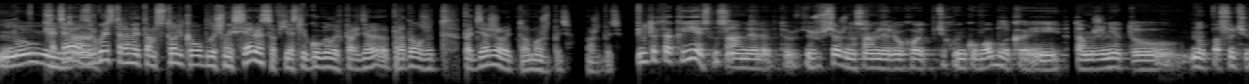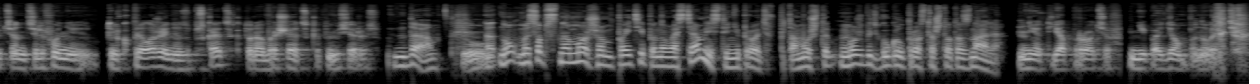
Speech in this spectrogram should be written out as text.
Ну, Хотя, да. с другой стороны, там столько облачных сервисов, если Google их продолжит поддерживать, то может быть, может быть. Ну, так так и есть, на самом деле. Все же, на самом деле, уходит потихоньку в облако, и там же нету... Ну, по сути, у тебя на телефоне только приложение запускается, которое обращается к этому сервису. Да. Ну, а, ну мы, собственно, можем пойти по новостям, если ты не против, потому что, может быть, Google просто что-то знали. Нет, я против. Не пойдем по новостям.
